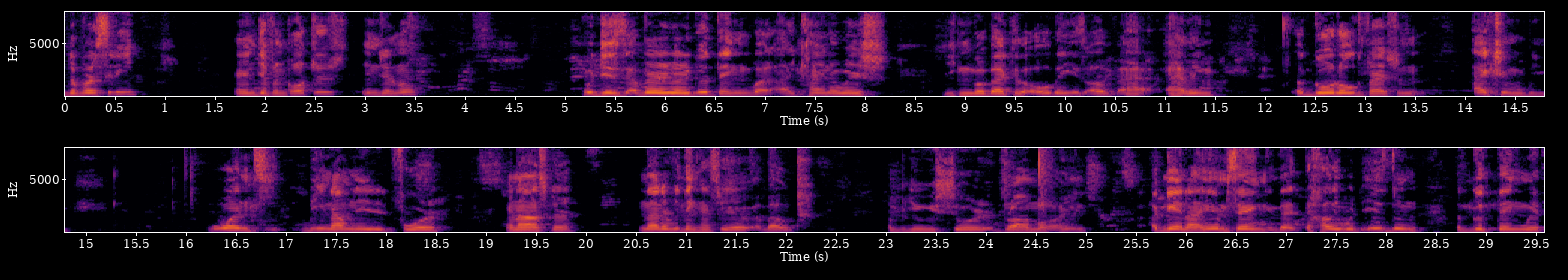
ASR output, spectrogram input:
diversity and different cultures in general, which is a very, very good thing. But I kind of wish you can go back to the old days of ha- having a good old fashioned action movie once be nominated for an Oscar. Not everything has to be about abuse or drama. I mean, again, I am saying that Hollywood is doing a good thing with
